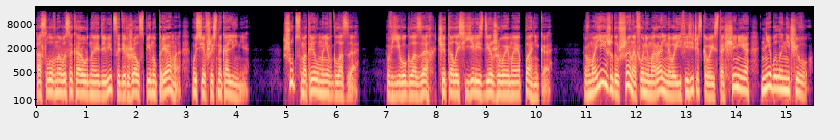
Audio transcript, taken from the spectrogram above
а словно высокородная девица держал спину прямо, усевшись на колени. Шут смотрел мне в глаза. В его глазах читалась еле сдерживаемая паника. В моей же душе на фоне морального и физического истощения не было ничего.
